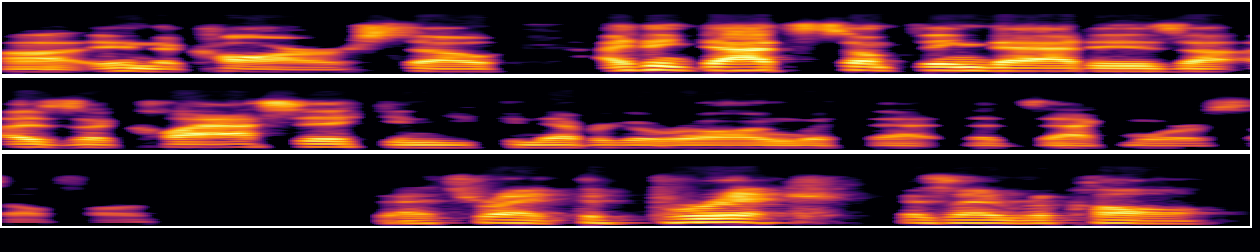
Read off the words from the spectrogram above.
uh, in the car." So I think that's something that is a, is a classic, and you can never go wrong with that that Zach Morris cell phone. That's right, the brick, as I recall.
